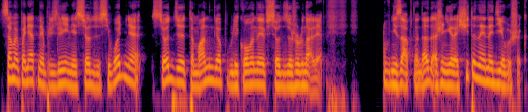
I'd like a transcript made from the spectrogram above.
Самое понятное определение сёдзю сегодня – сёдзю – это манга, опубликованная в сёдзю журнале. Внезапно, да, даже не рассчитанное на девушек,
